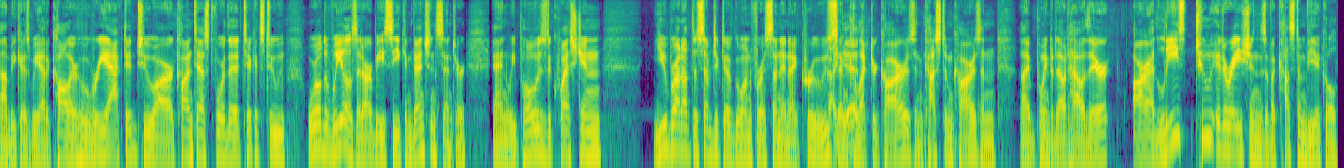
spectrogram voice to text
uh, because we had a caller who reacted to our contest for the tickets to World of Wheels at RBC Convention Center. And we posed a question. You brought up the subject of going for a Sunday night cruise I and did. collector cars and custom cars. And I pointed out how there are at least two iterations of a custom vehicle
